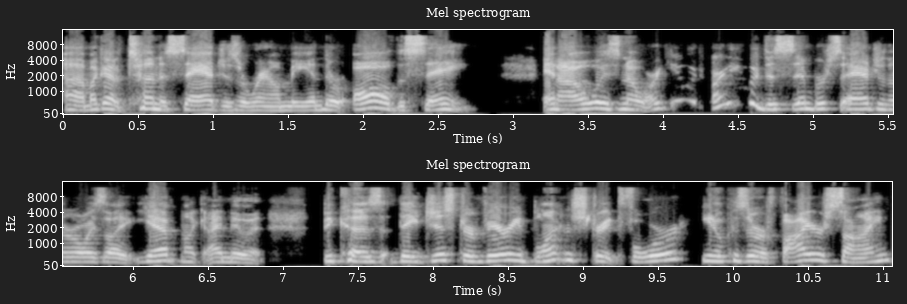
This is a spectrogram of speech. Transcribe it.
Um, I got a ton of sages around me, and they're all the same. And I always know, are you are you a December Sag? And they're always like, yep, like I knew it, because they just are very blunt and straightforward, you know, because they're a fire sign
